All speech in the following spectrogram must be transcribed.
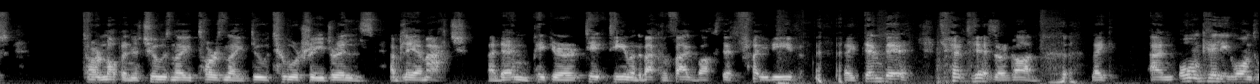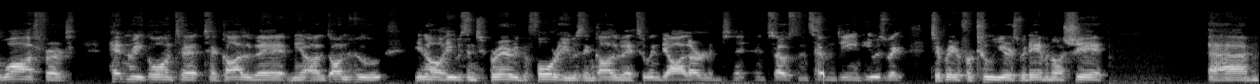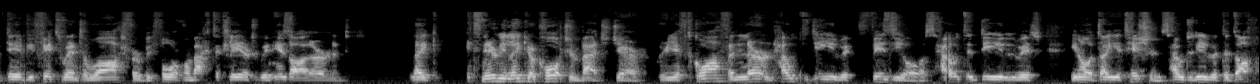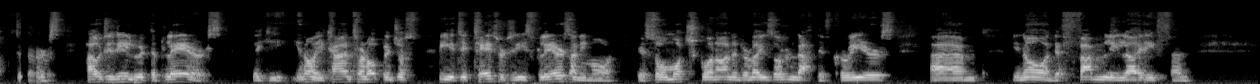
turn up on a Tuesday night, Thursday night, do two or three drills and play a match, and then pick your t- team on the back of a fag box that Friday evening. like them day, them days are gone. like and Owen Kelly going to Waterford Henry going to, to Galway, Michael Dunn, who, you know, he was in Tipperary before he was in Galway to win the All Ireland in 2017. He was with Tipperary for two years with Eamon O'Shea. Um, Davy Fitz went to Waterford before going back to Clare to win his All Ireland. Like, it's nearly like your coaching badge, Ger, where you have to go off and learn how to deal with physios, how to deal with, you know, dietitians, how to deal with the doctors, how to deal with the players. Like, you, you know, you can't turn up and just be a dictator to these players anymore. There's so much going on in their lives other than that. They've careers, um, you know, and their family life. And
